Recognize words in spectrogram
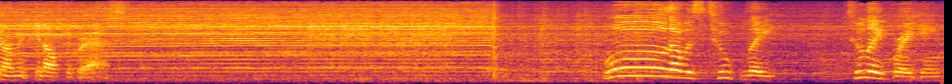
Dang gummit, get off the grass. Whoa, that was too late. Too late braking.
